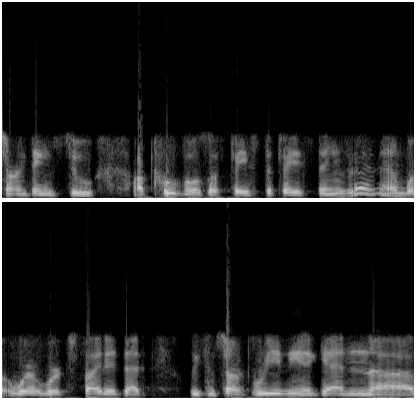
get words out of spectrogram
certain things to approvals of face-to-face things, and, and we're, we're, we're excited that we can start breathing again uh,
